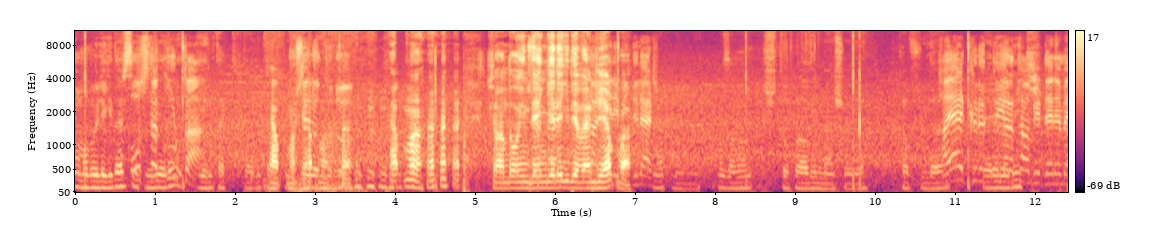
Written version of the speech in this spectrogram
Ama böyle giderse Costa yeni taktiklerle Yapma Güzel yapma. yapma. Şu anda oyun dengede gidiyor bence yapma. Yapmayın. O zaman şu topu alayım ben şöyle. Kafayla Hayal kırıklığı Veremedik. yaratan bir deneme.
